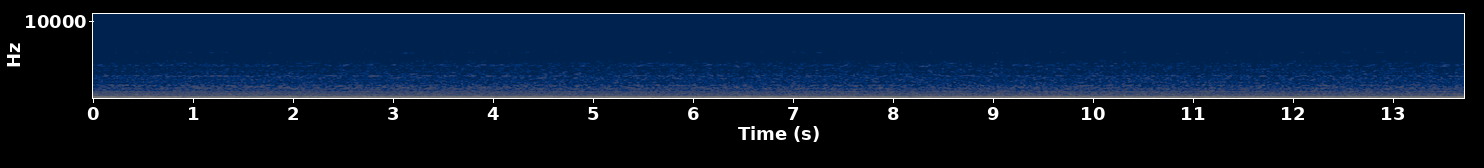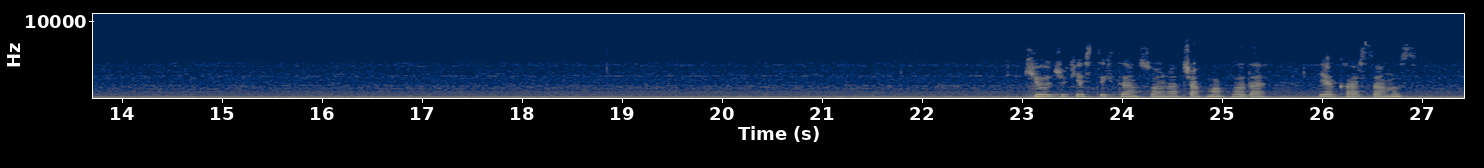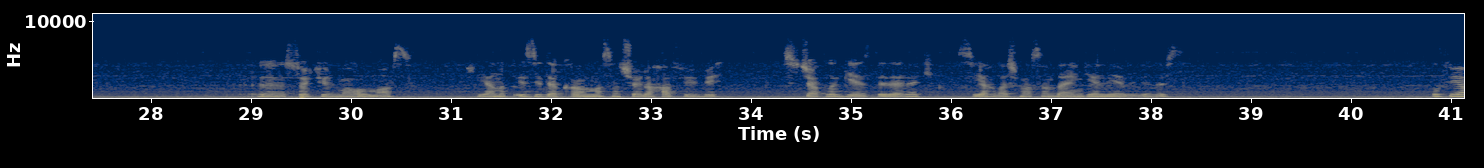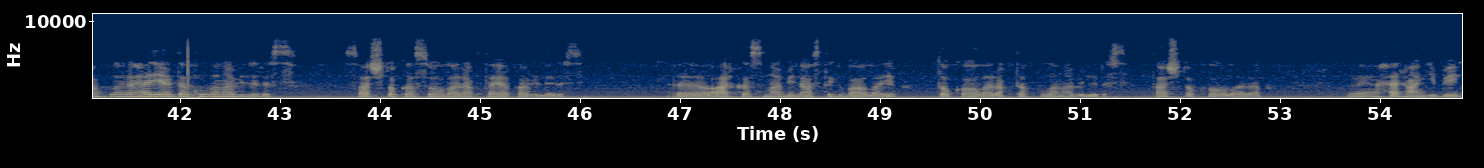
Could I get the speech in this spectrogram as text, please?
İki ucu kestikten sonra çakmakla da yakarsanız e, sökülme olmaz. Yanık izi de kalmasın. Şöyle hafif bir sıcaklık gezdirerek siyahlaşmasını da engelleyebiliriz. Bu fiyonkları her yerde kullanabiliriz. Saç tokası olarak da yapabiliriz. Ee, arkasına bir lastik bağlayıp toka olarak da kullanabiliriz taş toka olarak veya herhangi bir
